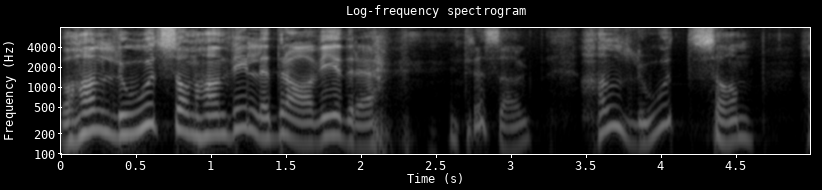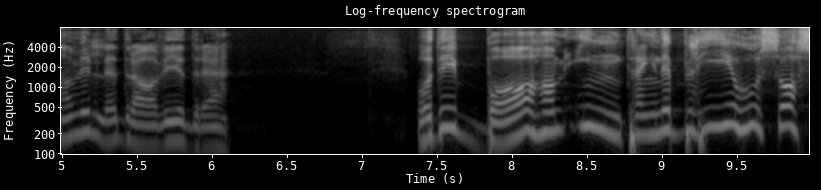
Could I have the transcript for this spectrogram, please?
og han lot som han ville dra videre. Interessant. Han lot som han ville dra videre. Og de ba ham inntrengende bli hos oss.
